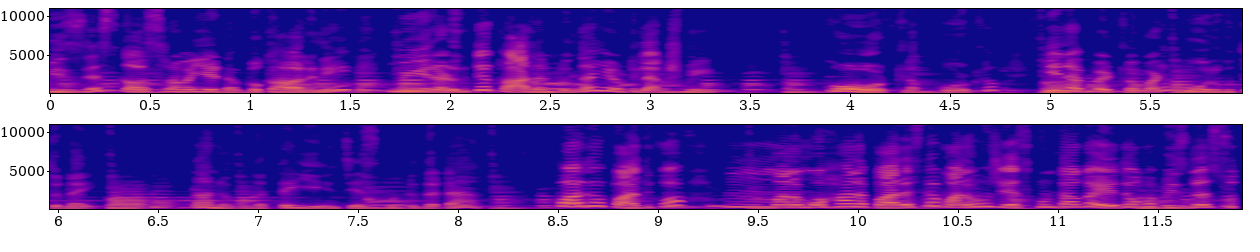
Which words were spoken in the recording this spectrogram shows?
బిజినెస్ అవసరమయ్యే డబ్బు కావాలని మీరు అడిగితే కాదంటుందా ఏమిటి లక్ష్మి? కోట్ల కోట్లు ఇనపెట్లో పడి మూలుగుతున్నాయి. తనొక్కతే ఏం చేసుకుంటుందట? పదో పాతికో మన మొహాన పారేస్తే మనము చేసుకుంటాగా ఏదో ఒక బిజినెస్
